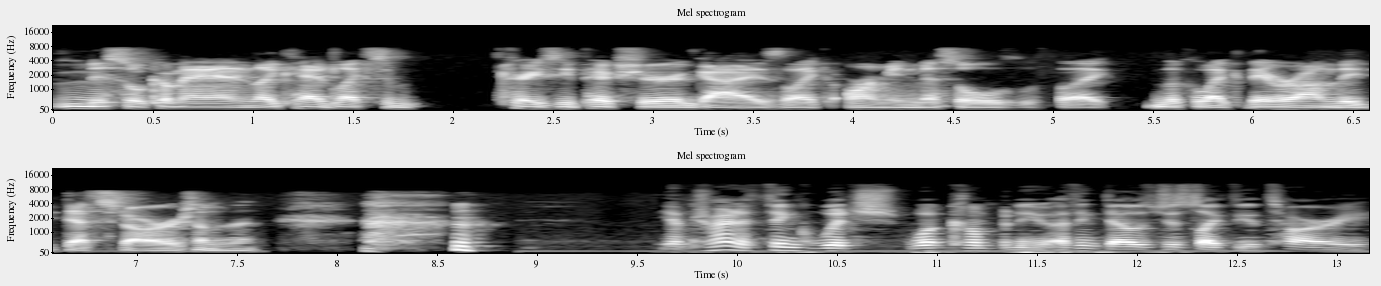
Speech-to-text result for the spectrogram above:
Missile Command, like had like some crazy picture of guys like arming missiles with like look like they were on the Death Star or something. Yeah, I'm trying to think which what company. I think that was just like the Atari.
